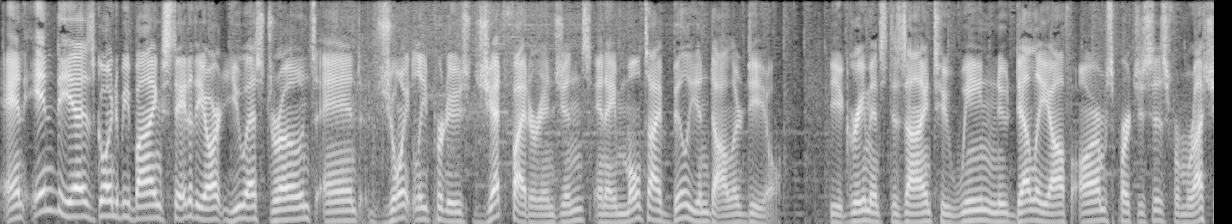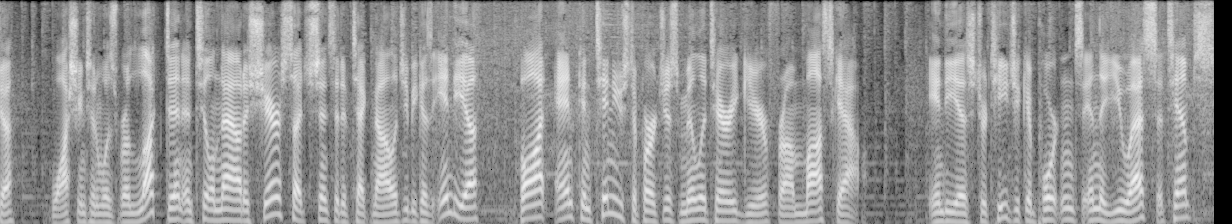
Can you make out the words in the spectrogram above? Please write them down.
And India is going to be buying state of the art U.S. drones and jointly produced jet fighter engines in a multi billion dollar deal. The agreement's designed to wean New Delhi off arms purchases from Russia. Washington was reluctant until now to share such sensitive technology because India bought and continues to purchase military gear from Moscow. India's strategic importance in the U.S. attempts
